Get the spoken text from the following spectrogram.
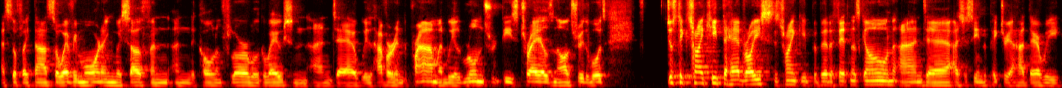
and stuff like that. So every morning, myself and and Nicole and Fleur will go out and and uh, we'll have her in the pram and we'll run through these trails and all through the woods, just to try and keep the head right, to try and keep a bit of fitness going. And uh, as you see in the picture you had there, we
